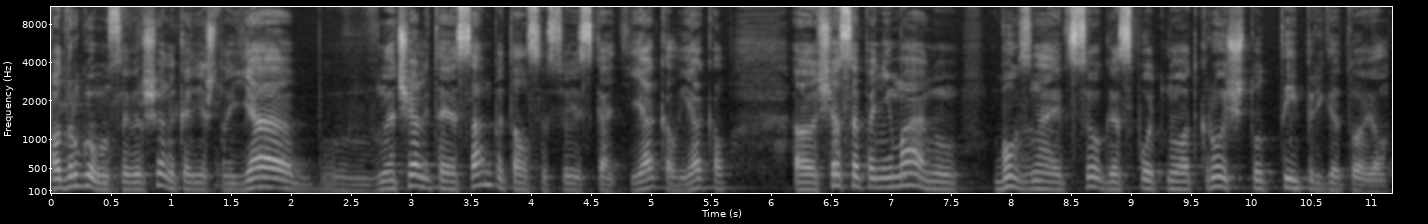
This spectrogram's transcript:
По-другому совершенно, конечно. Я вначале-то я сам пытался все искать, якал, якал. Сейчас а я понимаю, ну, Бог знает все, Господь, ну, открой, что ты приготовил.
